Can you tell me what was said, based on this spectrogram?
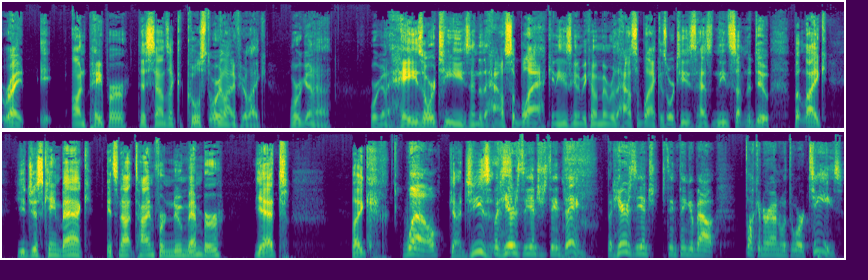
right it, on paper, this sounds like a cool storyline. If you're like, we're gonna we're gonna haze Ortiz into the House of Black, and he's gonna become a member of the House of Black because Ortiz has needs something to do. But like, you just came back it's not time for new member yet. Like, Well, God, Jesus. but here's the interesting thing. But here's the interesting thing about fucking around with Ortiz.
